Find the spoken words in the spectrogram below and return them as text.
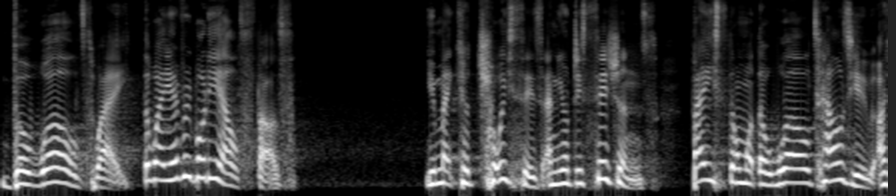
the world's way, the way everybody else does. You make your choices and your decisions based on what the world tells you. I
